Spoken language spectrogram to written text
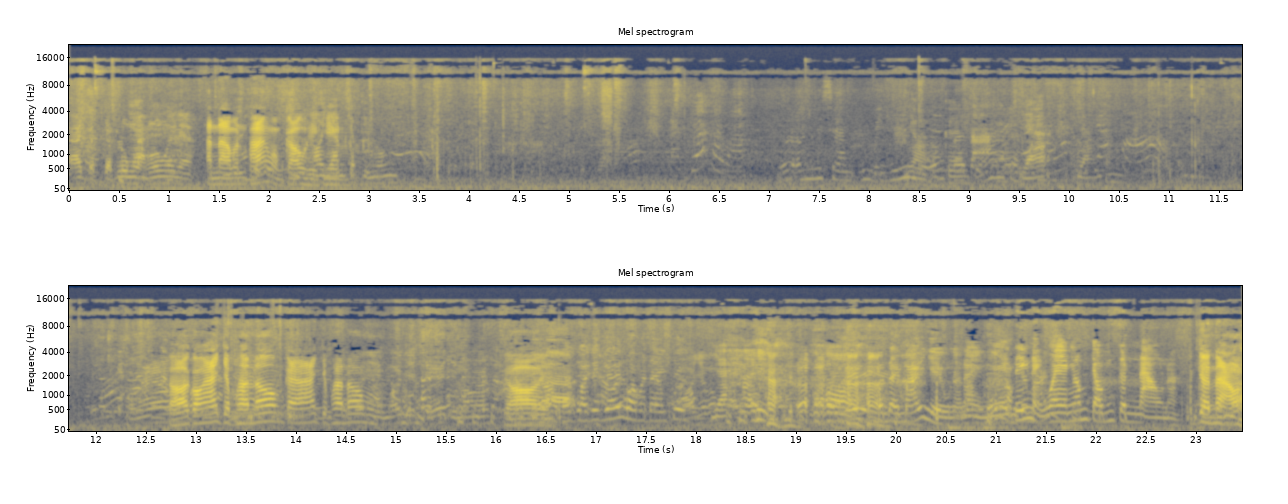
Ai chụp chụp luôn mặt luôn đây nè. Anh Nam anh phán một câu thiệt nhiên. Dạ. Rồi còn ai chụp hình không? Còn ai chụp hình không? Rồi. quay cái ghế qua bên đây chứ Dạ. bên đây máy nhiều nè Này nghe tiếng này quen lắm trong kênh nào nè. Trên nào?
